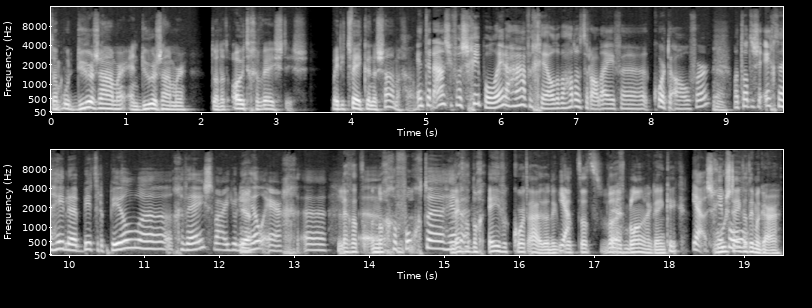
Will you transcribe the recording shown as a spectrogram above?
Dat moet duurzamer en duurzamer dan het ooit geweest is. Maar die twee kunnen samengaan. En ten aanzien van Schiphol, hè, de havengelden, we hadden het er al even kort over. Ja. Want dat is echt een hele bittere pil eh, geweest, waar jullie Ja. heel erg eh, Leg dat eh, nog... gevochten hebben. Leg dat nog even kort uit. Want ik, Ja. dat, dat is wel Ja. echt belangrijk, denk ik. ja, Schiphol, Hoe steekt dat in elkaar?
